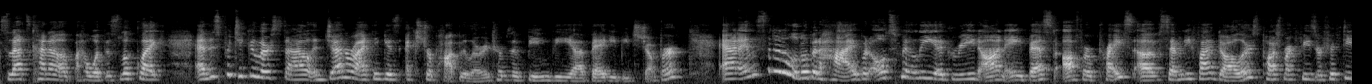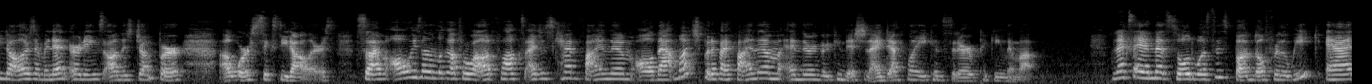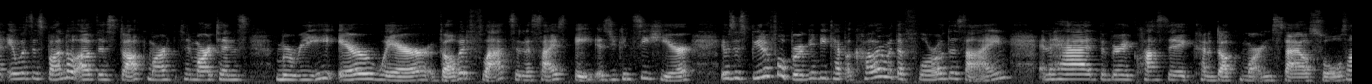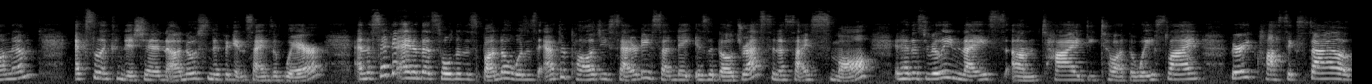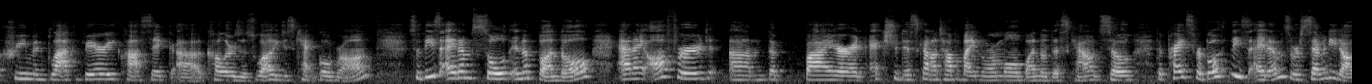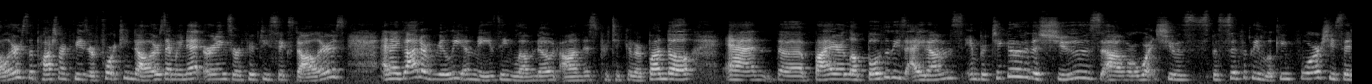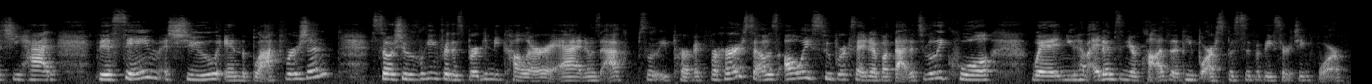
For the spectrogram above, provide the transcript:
So that's kind of how what this looked like. And this particular style in general I think is extra popular in terms of being the uh, baggy beach jumper. And I listed it a little bit high but ultimately agreed on a best offer price of $75. Poshmark fees were $15 and my net earnings on this jumper uh, were $60. So I'm always on the lookout for Wildfox. I just can't find them all that much but if I find them and they're in good condition I definitely consider picking them up. Next item that sold was this bundle for the week, and it was this bundle of this Doc Martens Marie Airwear Velvet Flats in a size 8, as you can see here. It was this beautiful burgundy type of color with a floral design, and it had the very classic kind of Doc Marten style soles on them. Excellent condition, uh, no significant signs of wear. And the second item that sold in this bundle was this Anthropologie Saturday Sunday Isabel dress in a size small. It had this really nice um, tie detail at the waistline, very classic style, cream and black, very classic uh, colors as well. You just can't go wrong. So these items sold in a bundle and I offered um, the buyer an extra discount on top of my normal bundle discount. So the price for both of these items were $70. The Poshmark fees were $14 and my net earnings were $56. And I got a really amazing love note on this particular bundle. And the buyer loved both of these items. In particular, the shoes um, were what she was specifically looking for. She said she had the same shoe in the black version. So she was looking for this burgundy color and it was absolutely perfect for her. So I was always super excited about that. It's really cool when you have items in your closet that people are specifically searching for.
